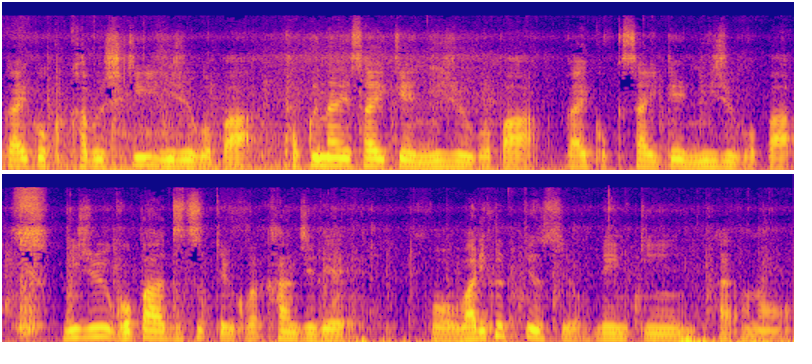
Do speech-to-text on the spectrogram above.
外国株式25%国内債券25%外国債券 25%25% 25ずつという感じでこう割り振ってるんですよ。年金あの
